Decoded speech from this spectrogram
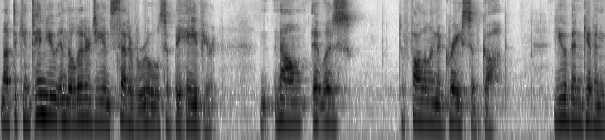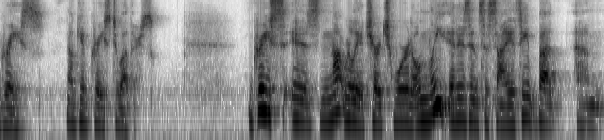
not to continue in the liturgy and set of rules of behavior. No, it was to follow in the grace of God. You have been given grace. Now give grace to others. Grace is not really a church word only, it is in society, but um,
